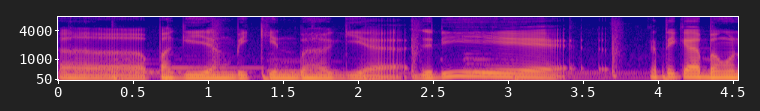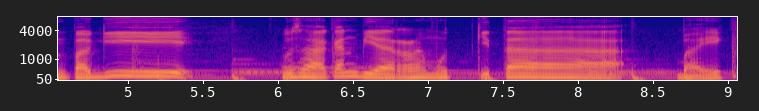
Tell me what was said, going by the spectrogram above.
uh, pagi yang bikin bahagia. Jadi ketika bangun pagi usahakan biar mood kita baik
